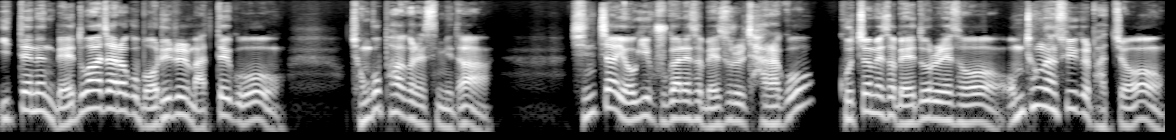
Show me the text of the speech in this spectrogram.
이때는 매도하자라고 머리를 맞대고 정보 파악을 했습니다. 진짜 여기 구간에서 매수를 잘하고 고점에서 매도를 해서 엄청난 수익을 봤죠.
